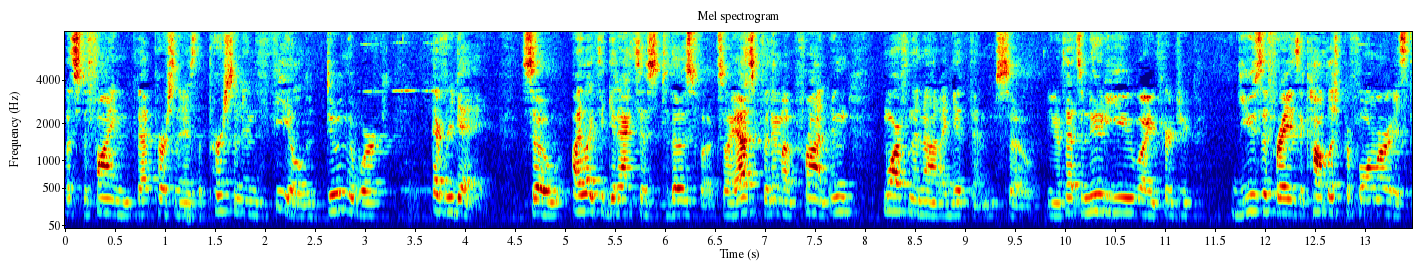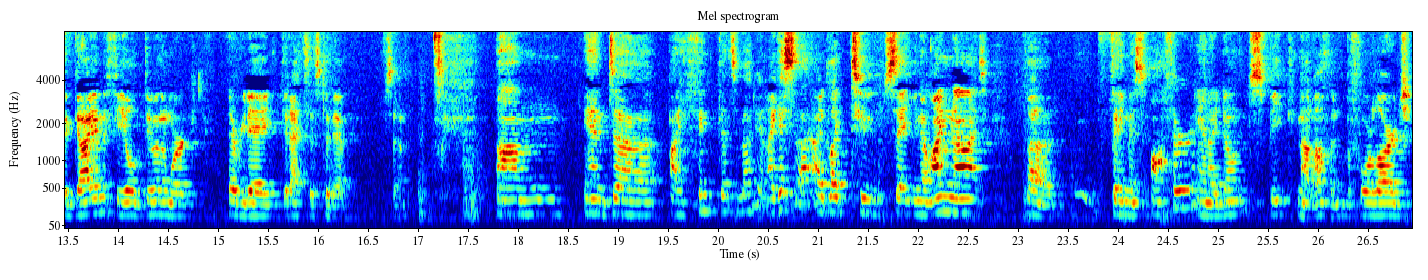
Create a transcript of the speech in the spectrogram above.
Let's define that person as the person in the field doing the work every day. So I like to get access to those folks. So I ask for them up front, and more often than not, I get them. So you know, if that's new to you, I encourage you use the phrase accomplished performer. It's the guy in the field doing the work every day. Get access to them. So, um, and uh, I think that's about it. I guess I'd like to say, you know, I'm not a famous author, and I don't speak not often before large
